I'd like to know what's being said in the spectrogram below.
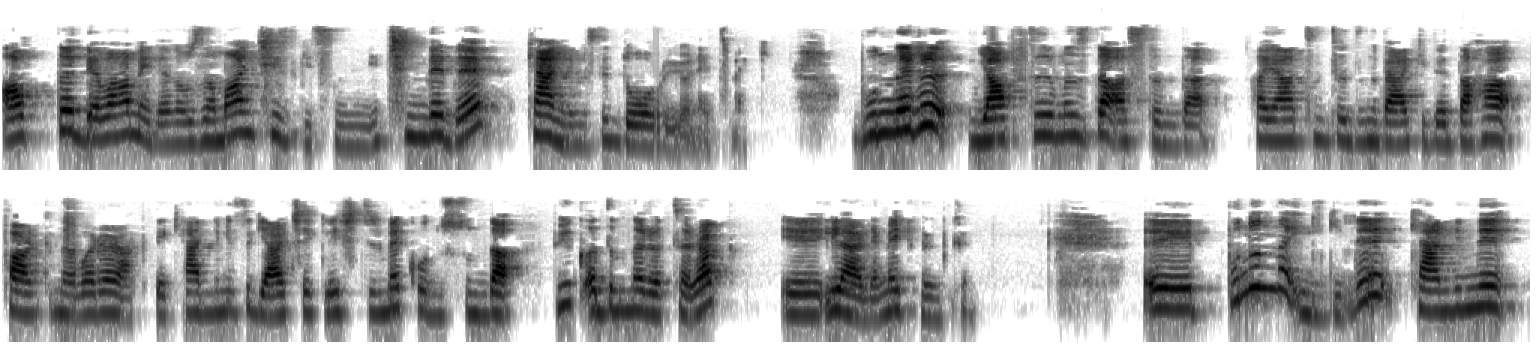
altta devam eden o zaman çizgisinin içinde de kendimizi doğru yönetmek. Bunları yaptığımızda aslında hayatın tadını belki de daha farkına vararak ve kendimizi gerçekleştirme konusunda büyük adımlar atarak e, ilerlemek mümkün. E, bununla ilgili kendini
